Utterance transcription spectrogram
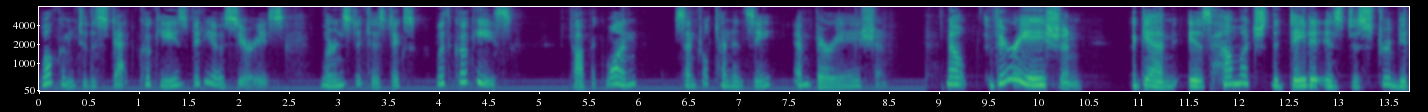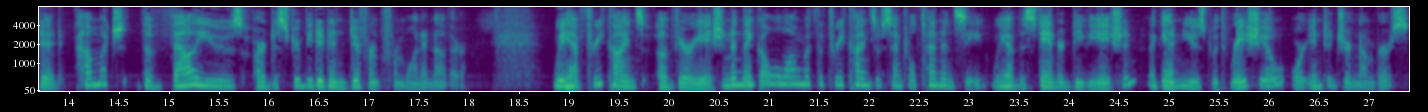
Welcome to the Stat Cookies video series, Learn Statistics with Cookies. Topic 1, Central Tendency and Variation. Now, variation, again, is how much the data is distributed, how much the values are distributed and different from one another. We have three kinds of variation, and they go along with the three kinds of central tendency. We have the standard deviation, again, used with ratio or integer numbers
